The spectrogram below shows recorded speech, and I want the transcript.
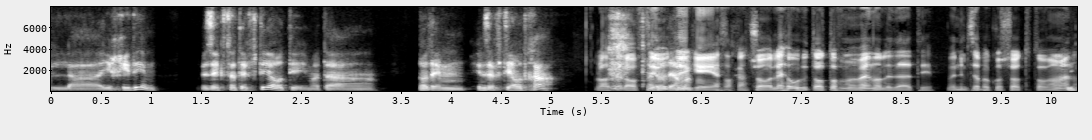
ליחידים וזה קצת הפתיע אותי אם אתה לא יודע אם, אם זה הפתיע אותך. לא זה לא הפתיע אותי כי השחקן שעולה הוא יותר טוב ממנו לדעתי ונמצא בכושר יותר טוב ממנו.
